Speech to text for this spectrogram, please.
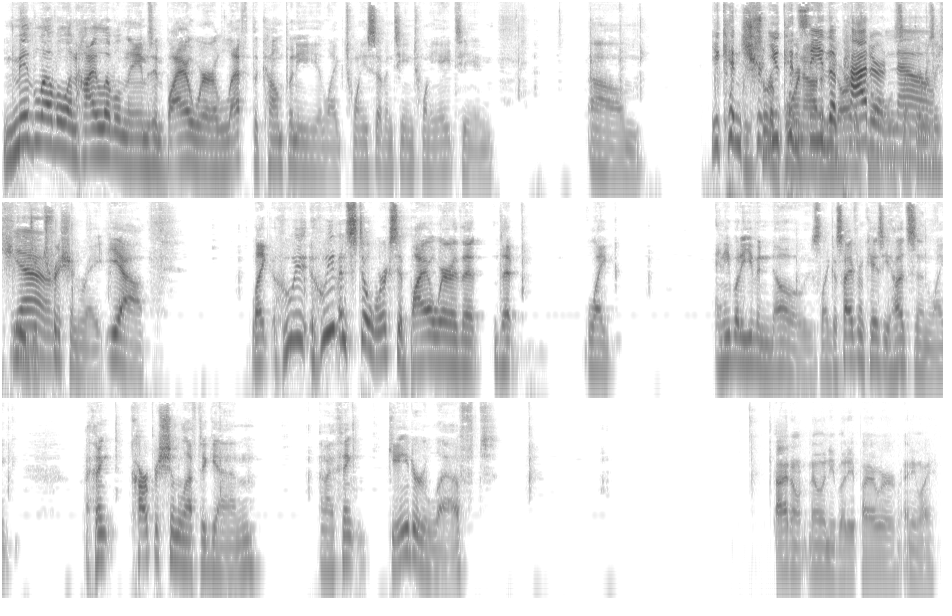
mid-level and high-level names in BioWare left the company in like 2017, 2018. Um You can tr- sort of you can see in the, pattern now. That there was a huge yeah. attrition rate. Yeah, like who who even still works at Bioware that that like anybody even knows? Like aside from Casey Hudson, like I think Karpyshyn left again, and I think Gaider left. I don't know anybody at Bioware anyway, so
